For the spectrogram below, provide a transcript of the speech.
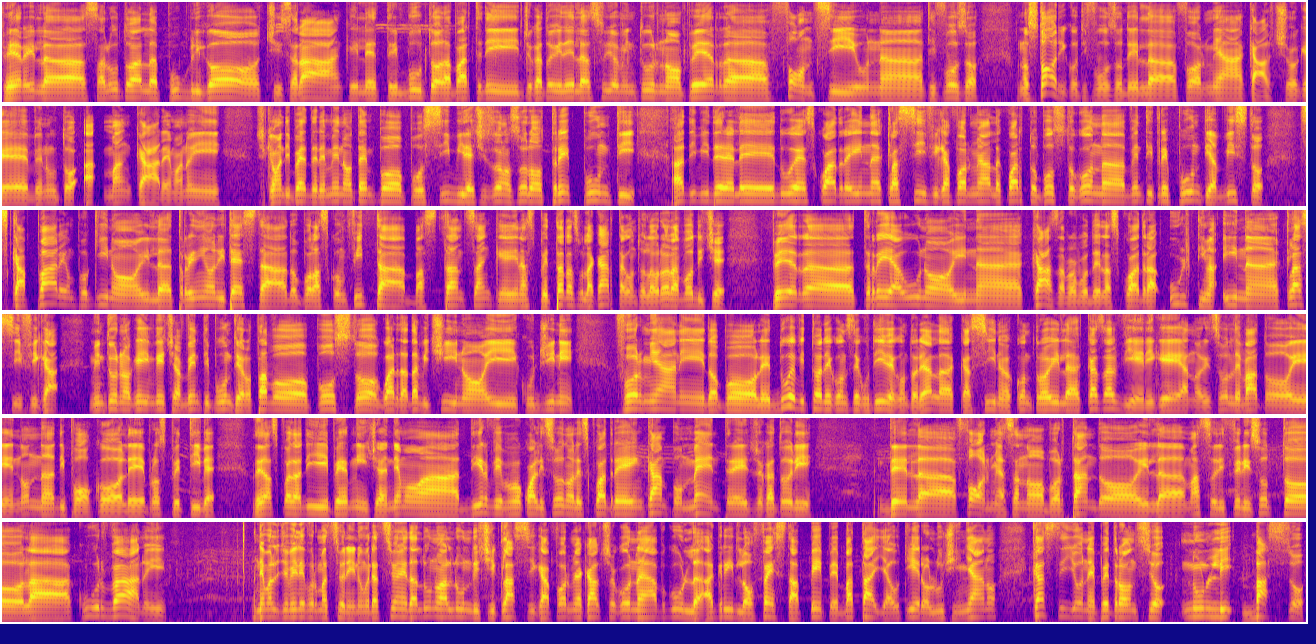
per il saluto al pubblico ci sarà anche il tributo da parte dei giocatori del Studio Minturno per eh, Fonzi, un eh, tifoso, uno storico tifoso del Formia Calcio che è venuto a mancare, ma noi cerchiamo di perdere meno tempo possibile, ci sono solo tre punti a dividere le due squadre in classifica, Formia al quarto posto con 23 punti, ha visto scappare un pochino il trenino di testa dopo la sconfitta abbastanza anche inaspettata sulla carta contro l'Aurora Vodice per 3 a 1 in eh, casa proprio della squadra ultima in eh, classifica Minturno che invece ha 20 punti all'ottavo posto guarda da vicino i cugini Formiani dopo le due vittorie consecutive contro Real Cassino e contro il Casalvieri che hanno risollevato e non di poco le prospettive della squadra di Pernice. Andiamo a dirvi proprio quali sono le squadre in campo mentre i giocatori del Formia stanno portando il mazzo di fiori sotto la curva. Noi Andiamo a leggere le formazioni, numerazione dall'1 all'11, classica, Formia Calcio con Avgul, Agrillo, Festa, Pepe, Battaglia, Autiero, Lucignano, Castiglione, Petronzio, Nulli, Basso.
